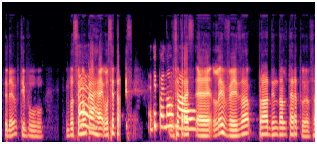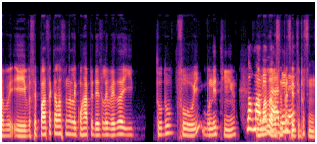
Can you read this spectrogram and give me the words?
Entendeu? Tipo, você não É, carrega. Você é tipo, é você traz normal, é, leveza pra dentro da literatura, sabe? E você passa aquela cena ali com rapidez, leveza e tudo flui bonitinho. Normal, normalidade, precisa, né? tipo assim,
